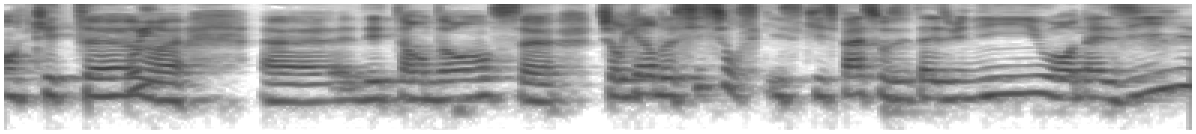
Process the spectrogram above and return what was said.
enquêteur Oui. des tendances. Tu regardes aussi sur ce qui, ce qui se passe aux États-Unis ou en Asie.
